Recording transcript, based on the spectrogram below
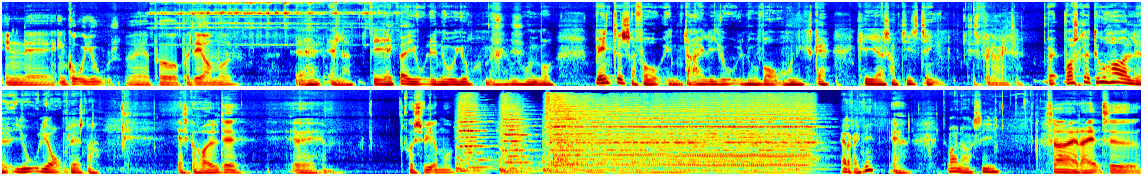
en, øh, en god jul på, på det område. Ja, eller det har ikke været jul endnu jo, men hun må vente sig at få en dejlig jul nu, hvor hun ikke skal kære som disse ting. Det er selvfølgelig rigtigt. Hvor skal du holde jul i år, Plæsner? Jeg skal holde det øh, hos svigermor. Er det rigtigt? Ja. Det må jeg nok sige. Så er der altid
